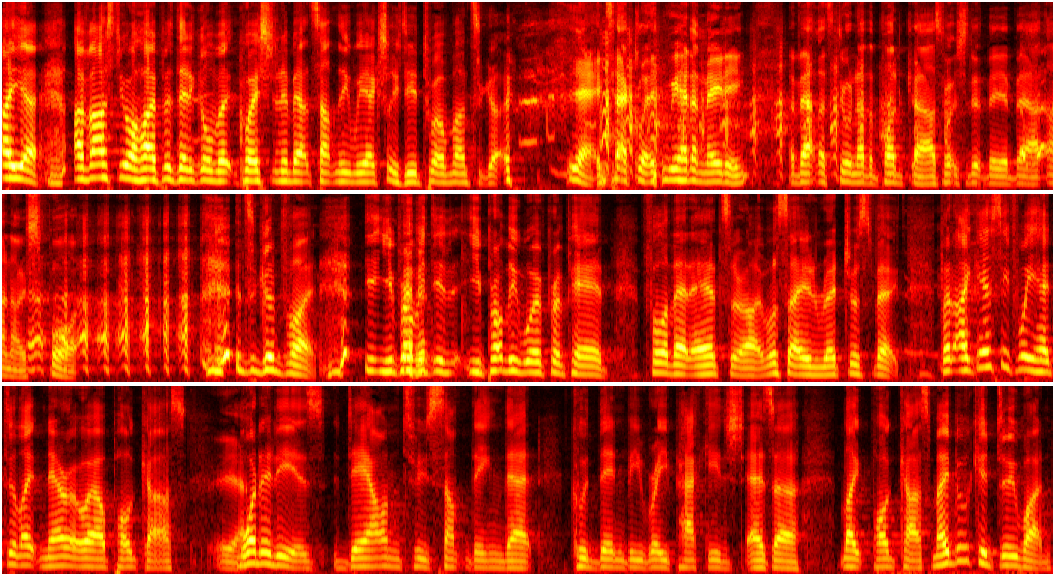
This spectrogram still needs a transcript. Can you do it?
Oh yeah, I've asked you a hypothetical question about something we actually did 12 months ago. yeah, exactly. We had a meeting about let's do another podcast. What should it be about? I know, sport. it's a good point. You, you probably did. You probably were prepared for that answer. I will say in retrospect. But I guess if we had to like narrow our podcast, Yeah. what it is down to something that could then be repackaged as a like podcast. Maybe we could do one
